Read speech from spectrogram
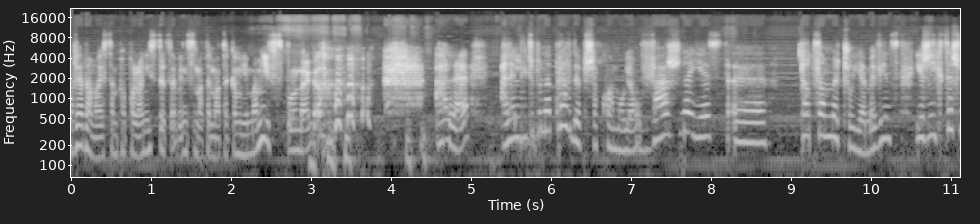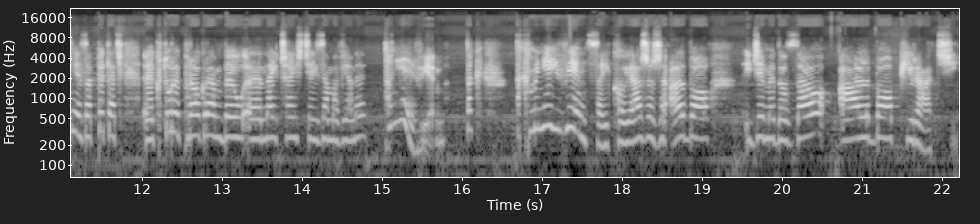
No wiadomo, jestem po polonistyce, więc z matematyką nie mam nic wspólnego. ale, ale liczby naprawdę przekłamują. Ważne jest e, to, co my czujemy. Więc jeżeli chcesz mnie zapytać, e, który program był e, najczęściej zamawiany, to nie wiem. tak, tak mniej więcej kojarzę, że albo idziemy do zoo, albo piraci.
